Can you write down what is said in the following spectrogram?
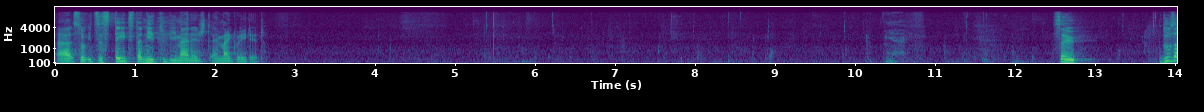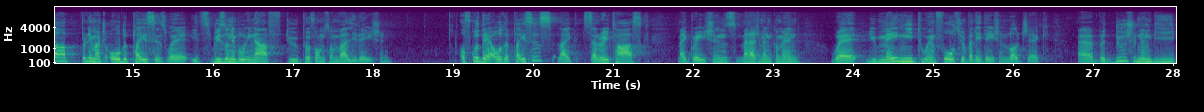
uh, so it's a state that needs to be managed and migrated. So those are pretty much all the places where it's reasonable enough to perform some validation. Of course, there are other places like Celery task, migrations, management command, where you may need to enforce your validation logic, uh, but those shouldn't be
